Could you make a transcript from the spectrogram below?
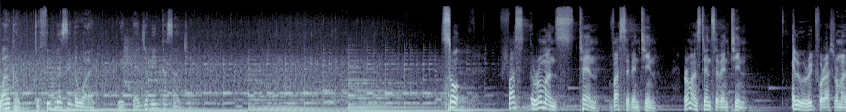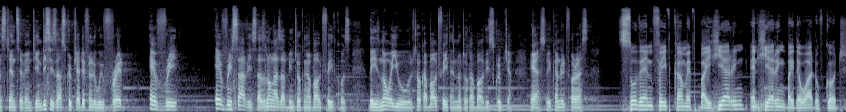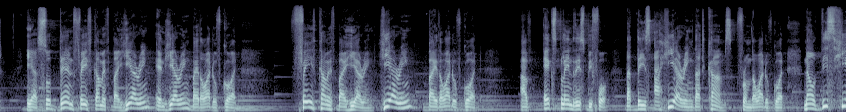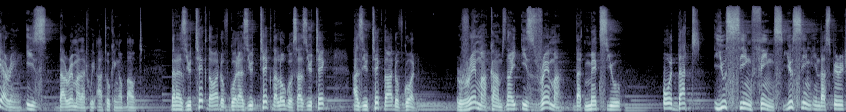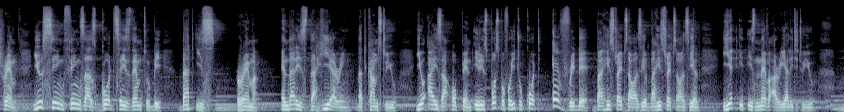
Welcome to Fitness in the Word with Benjamin Kasankya. So, first Romans 10, verse 17. Romans 10, 17. Eli will read for us Romans 10, 17. This is a scripture definitely we've read every every service as long as I've been talking about faith, because there is no way you will talk about faith and not talk about this scripture. Yeah, so you can read for us. So then faith cometh by hearing, and hearing by the word of God. Yeah, so then faith cometh by hearing, and hearing by the word of God. Faith cometh by hearing, hearing by the word of God. I've explained this before that there is a hearing that comes from the word of God. Now, this hearing is the rhema that we are talking about. That as you take the word of God, as you take the logos, as you take as you take the word of God, rhema comes. Now, it is rema that makes you or that you seeing things, you seeing in the spirit realm, you seeing things as God says them to be, that is Rhema. And that is the hearing that comes to you. Your eyes are open. It is possible for you to quote every day, by his stripes I was healed, by his stripes I was healed. Yet it is never a reality to you.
